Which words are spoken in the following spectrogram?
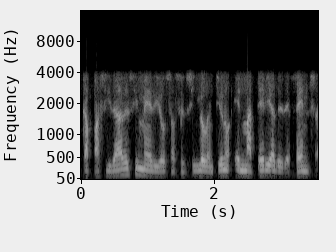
capacidades y medios hacia el siglo XXI en materia de defensa.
